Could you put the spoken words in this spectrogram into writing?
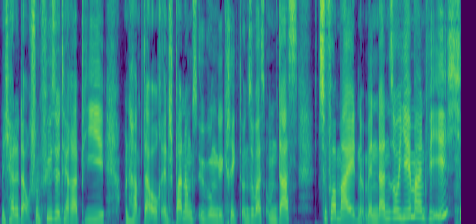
Und ich hatte da auch schon Physiotherapie und habe da auch Entspannungsübungen gekriegt und sowas, um das zu vermeiden. Und wenn dann so jemand wie ich,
